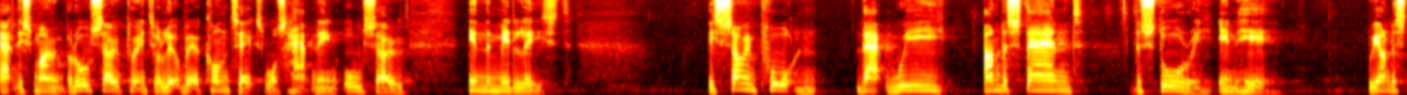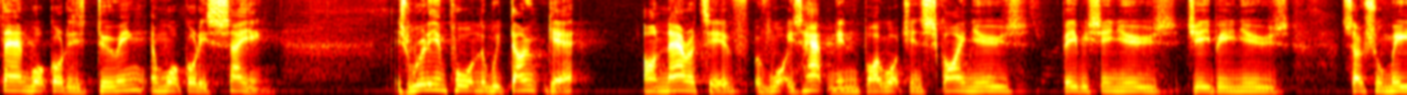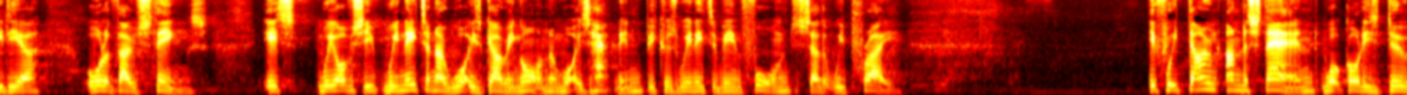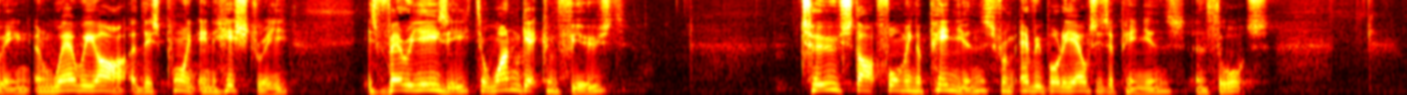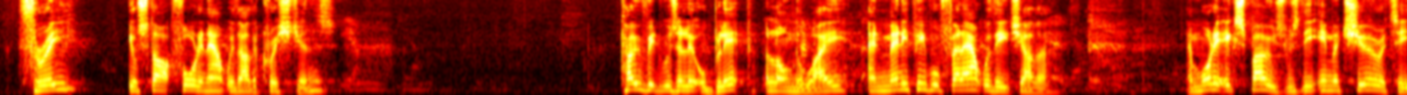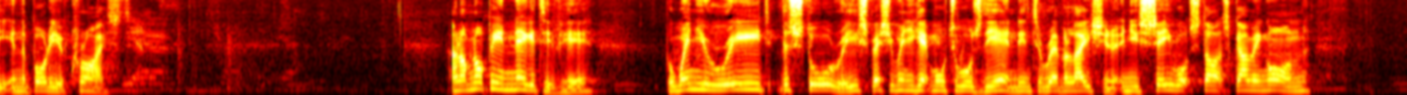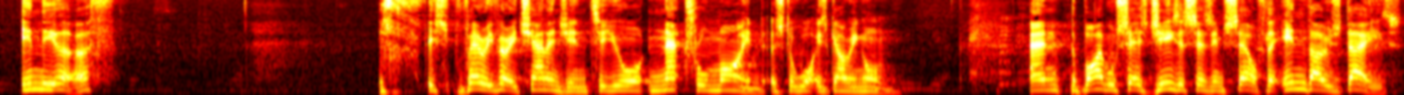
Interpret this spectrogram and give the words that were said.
at this moment, but also put into a little bit of context what's happening also in the Middle East. It's so important that we understand the story in here. We understand what God is doing and what God is saying. It's really important that we don't get our narrative of what is happening by watching Sky News, BBC News, GB News, social media, all of those things. It's, we obviously we need to know what is going on and what is happening because we need to be informed so that we pray. If we don't understand what God is doing and where we are at this point in history, it's very easy to one get confused Two, start forming opinions from everybody else's opinions and thoughts. Three, you'll start falling out with other Christians. COVID was a little blip along the way, and many people fell out with each other. And what it exposed was the immaturity in the body of Christ. And I'm not being negative here, But when you read the story, especially when you get more towards the end into Revelation, and you see what starts going on in the earth, it's, it's very, very challenging to your natural mind as to what is going on. And the Bible says, Jesus says himself, that in those days,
